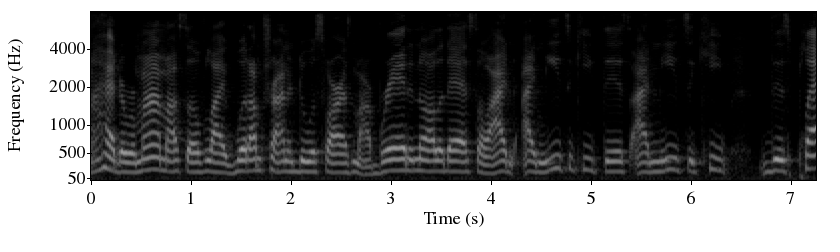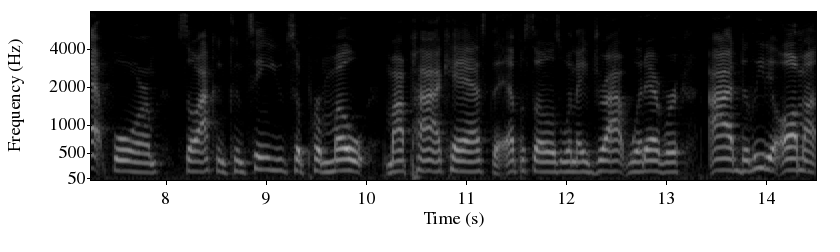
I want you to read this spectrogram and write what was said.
I had to remind myself like what I'm trying to do as far as my brand and all of that. So I I need to keep this. I need to keep this platform so I can continue to promote my podcast, the episodes when they drop, whatever. I deleted all my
